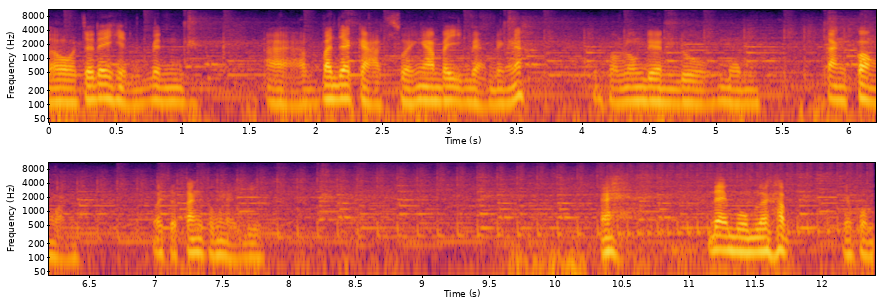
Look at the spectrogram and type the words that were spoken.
เราจะได้เห็นเป็นบรรยากาศสวยงามไปอีกแบบหนึ่งนะผมลองเดินดูมุมตั้งกล้องก่อนว่าจะตั้งตรงไหนดีได้มุมแล้วครับ เดี๋ยวผม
